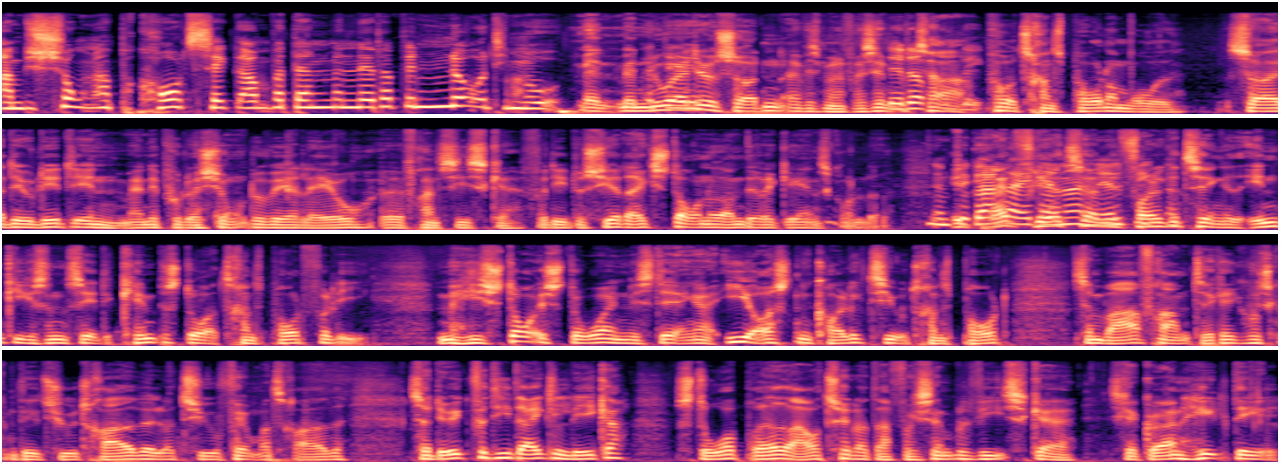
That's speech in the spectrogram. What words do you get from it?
ambitioner på kort sigt om, hvordan man netop vil nå de mål. Men, men nu det, er det jo sådan, at hvis man for eksempel tager problem. på transportområdet, så er det jo lidt en manipulation, du vil at lave, øh, Francisca, fordi du siger, der ikke står noget om det regeringsgrundlaget. Jamen, det et bredt flertal i Folketinget indgik sådan set et kæmpestort transportforlig med historisk store investeringer i også den kollektive transport, som varer frem til, jeg kan ikke huske, om det er 2030 eller 2035. Så det er jo ikke, fordi der ikke ligger store, brede aftaler, der for eksempelvis skal, skal gøre en hel del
